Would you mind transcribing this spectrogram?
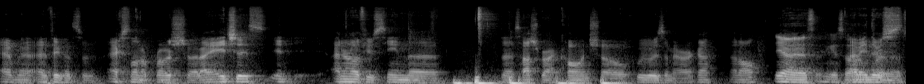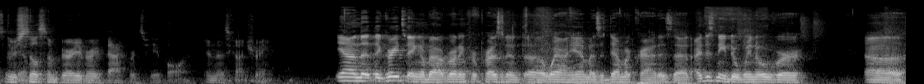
I, mean, I think that's an excellent approach to it. I it's just it, I don't know if you've seen the the Sacha Baron Cohen show, Who Is America, at all? Yeah, I think I saw. I mean, there's that, there's yeah. still some very very backwards people in this country. Yeah, and the, the great thing about running for president the way I am as a Democrat is that I just need to win over uh,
